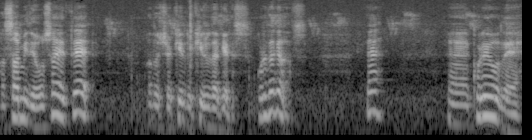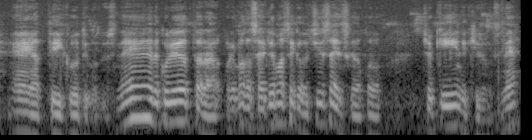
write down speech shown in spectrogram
ハサミで押さえてあとチョキンと切るだけです。これだけなんです。ね。えー、これをね、えー、やっていくということですね。でこれだったらこれまだ咲いてませんけど小さいですけどこのチョキーンで切るんですね。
